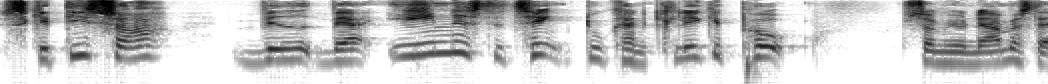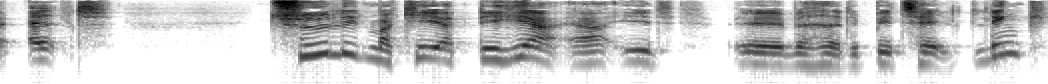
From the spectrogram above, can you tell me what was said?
Skal de så ved hver eneste ting, du kan klikke på, som jo nærmest er alt, tydeligt markere, at det her er et, øh, hvad hedder det, betalt link,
